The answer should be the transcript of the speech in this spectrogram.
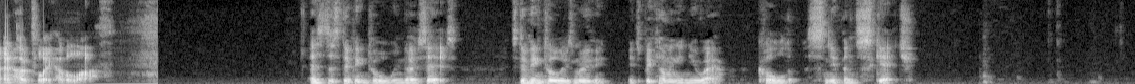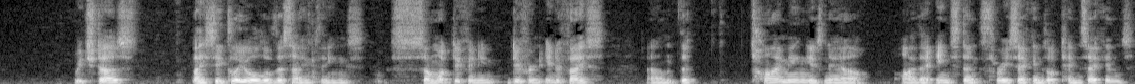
and hopefully have a laugh. As the snipping tool window says, snipping tool is moving. It's becoming a new app called Snip and Sketch, which does basically all of the same things, somewhat different different interface. Um, the timing is now either instant, three seconds, or 10 seconds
